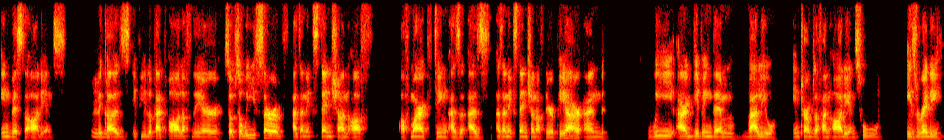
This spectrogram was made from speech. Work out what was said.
investor audience. Mm-hmm. Because if you look at all of their so so we serve as an extension of of marketing as a, as as an extension of their PR and we are giving them value in terms of an audience who is ready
